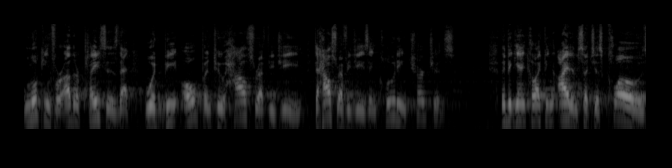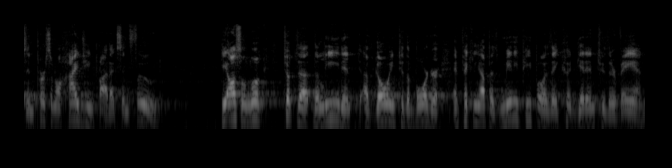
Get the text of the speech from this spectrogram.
looking for other places that would be open to house refugees to house refugees, including churches. They began collecting items such as clothes and personal hygiene products and food. He also looked, took the, the lead in, of going to the border and picking up as many people as they could get into their van.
